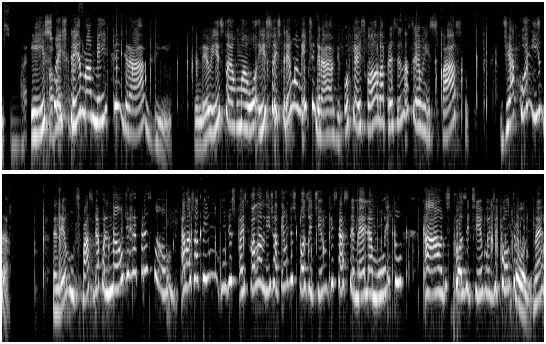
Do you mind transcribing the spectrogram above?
isso. Né? Isso é extremamente grave. Entendeu? Isso é uma isso é extremamente grave, porque a escola precisa ser um espaço de acolhida, entendeu? Um espaço de acolhida, não de repressão. Ela já tem um, um, a escola ali já tem um dispositivo que se assemelha muito ao dispositivo de controle, né?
